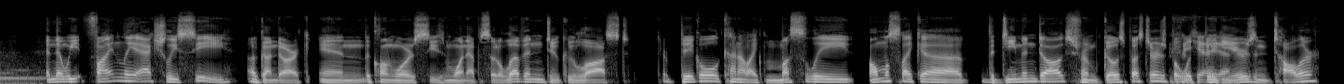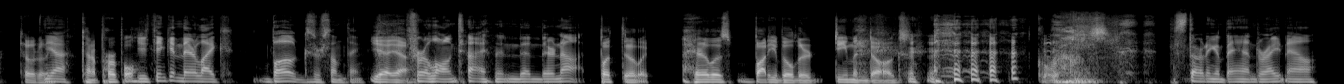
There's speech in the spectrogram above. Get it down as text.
And then we finally actually see a Gundark in the Clone Wars Season 1, Episode 11, Dooku Lost. They're big old, kind of like muscly, almost like uh, the demon dogs from Ghostbusters, but with Yeah, big yeah. ears and taller, Totally. Yeah. kind of purple. You're thinking they're like bugs or something Yeah, yeah. for a long time, and then they're not. But they're like hairless bodybuilder demon dogs. Gross. Starting a band right now.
